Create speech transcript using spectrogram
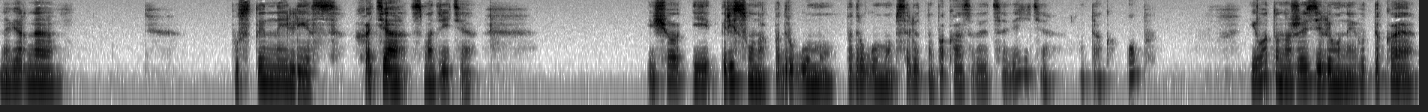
наверное, пустынный лес. Хотя, смотрите, еще и рисунок по-другому, по-другому абсолютно показывается. Видите? Вот так. Оп. И вот он уже зеленый. Вот такая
